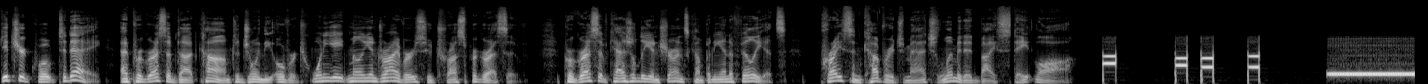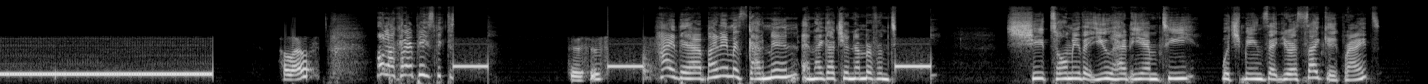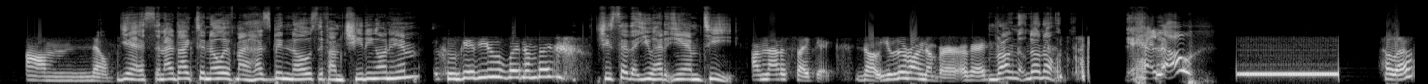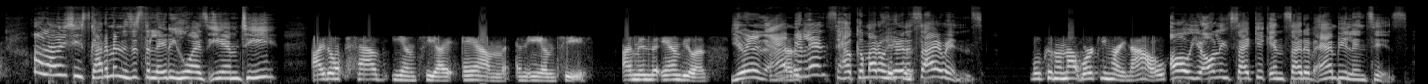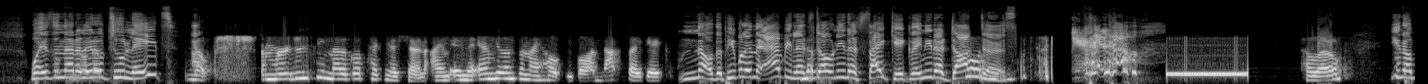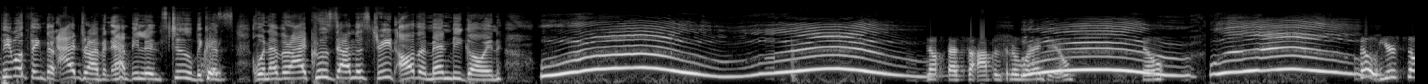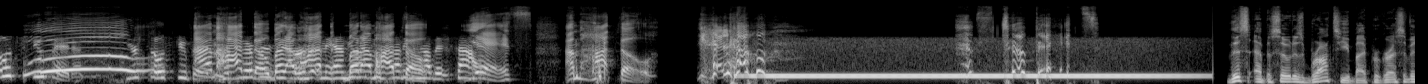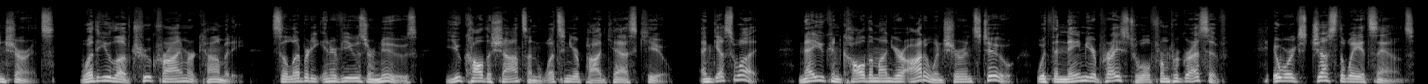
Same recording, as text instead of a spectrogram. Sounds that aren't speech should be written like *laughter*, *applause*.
Get your quote today at progressive.com to join the over 28 million drivers who trust Progressive. Progressive Casualty Insurance Company and Affiliates. Price and coverage match limited by state law. Hello? Hola, can I please speak to? This is Hi there, my name is Carmen, and I got your number from. She told me that you had EMT, which means that you're a psychic, right? Um no. Yes, and I'd like to know if my husband knows if I'm cheating on him. Who gave you my number? *laughs* She said that you had EMT. I'm not a psychic. No, you have the wrong number, okay? Wrong? No, no, no. Hello? Hello? Hola, this is Carmen. Is this the lady who has EMT? I don't have EMT. I am an EMT. I'm in the ambulance. You're in an ambulance? How come I don't hear the sirens? Well, because I'm not working right now. Oh, you're only psychic inside of ambulances. Well, isn't that a little too late? No. Emergency medical technician. I'm in the ambulance and I help people. I'm not psychic. No, the people in the ambulance don't need a psychic. They need a doctor. Oh, Hello? Hello? You know, people think that I drive an ambulance too because whenever I cruise down the street, all the men be going, woo! woo No, that's the opposite of what I do. No. Woo! No, you're so stupid. You're so stupid. I'm Have hot though, but I'm heard hot. an? But I'm hot not even how though. Yes, I'm hot though. *laughs* Hello. Stupid. This episode is brought to you by Progressive Insurance. Whether you love true crime or comedy, celebrity interviews or news, you call the shots on what's in your podcast queue. And guess what? Now you can call them on your auto insurance too with the Name Your Price tool from Progressive. It works just the way it sounds.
